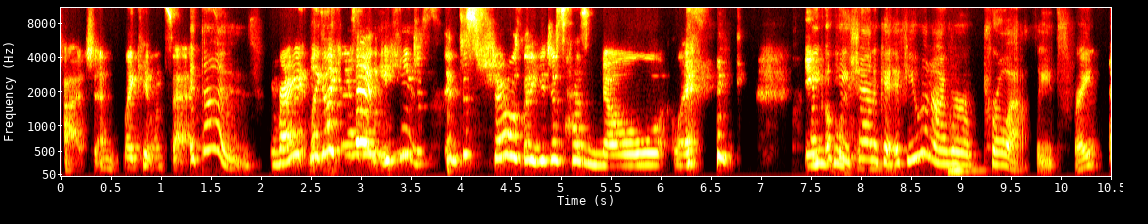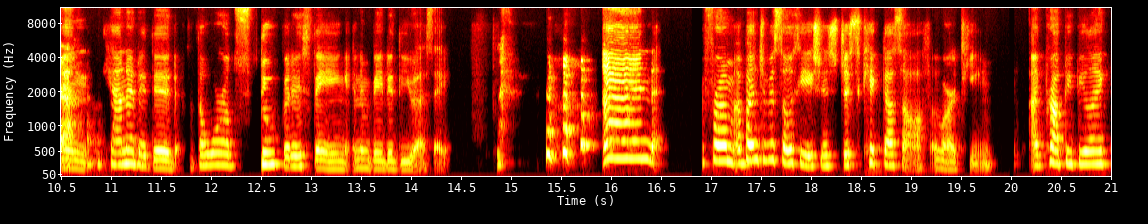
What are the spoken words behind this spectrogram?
touch. And like Caitlin said, it does, right? Like like you said, he just it just shows that he just has no like. like okay, Shanika, if you and I were pro athletes, right, and Canada did the world's stupidest thing and invaded the USA, and from a bunch of associations just kicked us off of our team, I'd probably be like,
